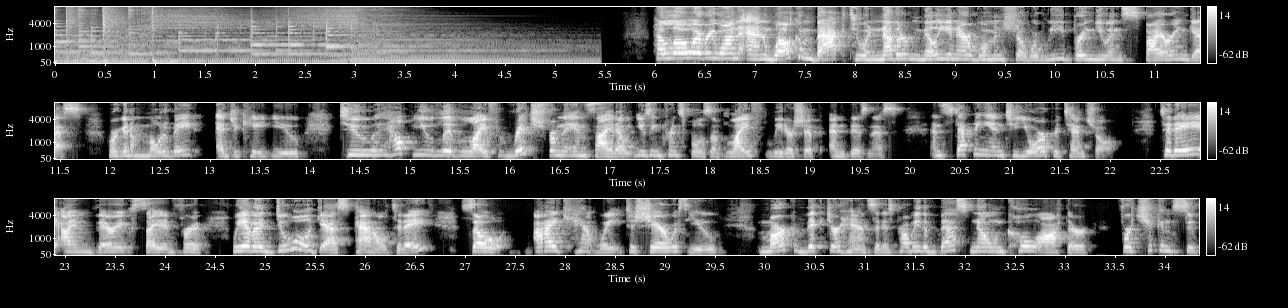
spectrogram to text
Hello, everyone, and welcome back to another Millionaire Woman Show where we bring you inspiring guests. We're going to motivate, educate you to help you live life rich from the inside out using principles of life, leadership, and business and stepping into your potential. Today, I'm very excited for, we have a dual guest panel today. So I can't wait to share with you. Mark Victor Hansen is probably the best known co author for Chicken Soup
